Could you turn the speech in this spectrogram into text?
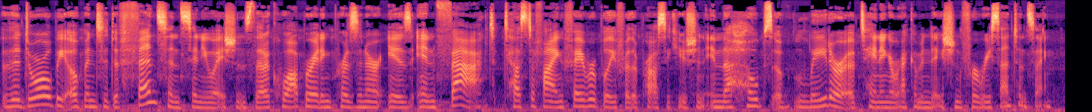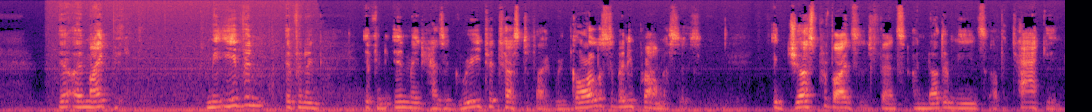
the door will be open to defense insinuations that a cooperating prisoner is, in fact, testifying favorably for the prosecution in the hopes of later obtaining a recommendation for resentencing? Yeah, it might be. I mean, even if an if an inmate has agreed to testify, regardless of any promises, it just provides the defense another means of attacking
